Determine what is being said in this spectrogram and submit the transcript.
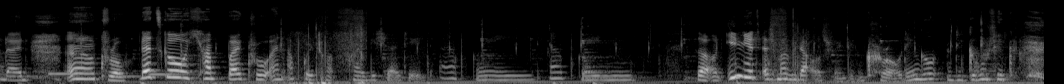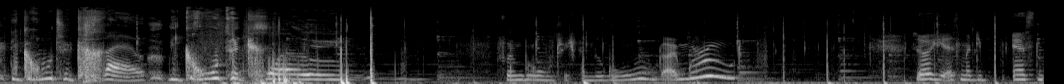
Nein. Äh, Crow. Let's go. Ich habe bei Crow ein Upgrade freigeschaltet. Upgrade. Upgrade. So, und ihn jetzt erstmal wieder auswählen, den Crow. Den, Gru- die Grute, die Grute Krall. Die Grute Krall. Von Groot. Ich bin so gut. I'm Groot. So, hier erstmal die ersten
